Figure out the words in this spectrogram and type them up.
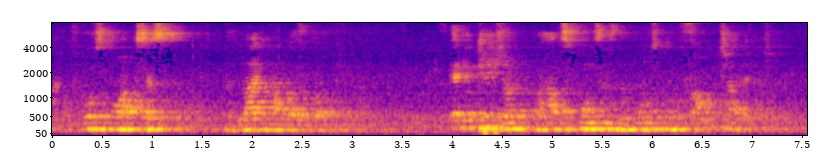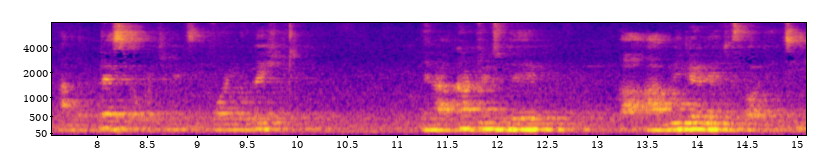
and of course more accessible to large numbers of our people. Education perhaps poses the most profound challenge and the best opportunity for innovation. In our country today, our median age is about 18.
